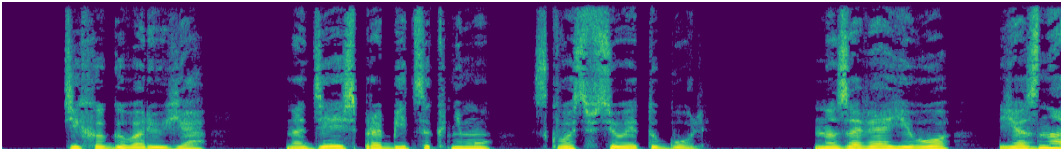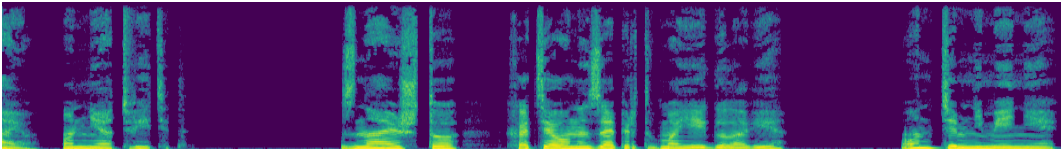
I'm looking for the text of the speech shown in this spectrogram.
— тихо говорю я, надеясь пробиться к нему сквозь всю эту боль. Но зовя его, я знаю, он не ответит. Знаю, что, хотя он и заперт в моей голове, он, тем не менее,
